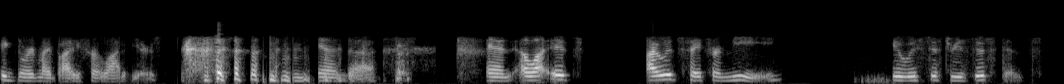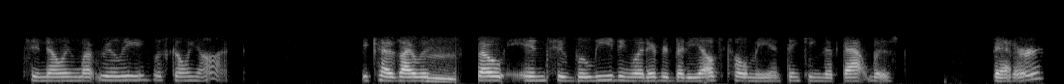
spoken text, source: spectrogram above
ignored my body for a lot of years, and uh, and a lot. It's I would say for me, it was just resistance to knowing what really was going on, because I was Mm. so into believing what everybody else told me and thinking that that was better,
